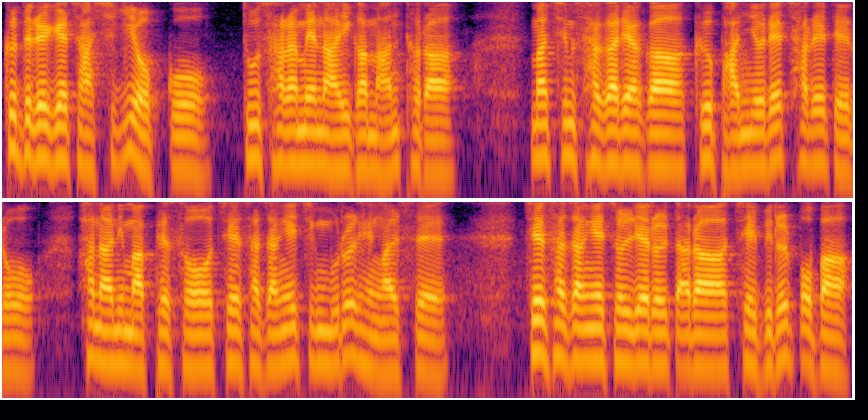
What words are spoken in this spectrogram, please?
그들에게 자식이 없고 두 사람의 나이가 많더라. 마침 사가랴가 그 반열의 차례대로 하나님 앞에서 제사장의 직무를 행할세. 제사장의 전례를 따라 제비를 뽑아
